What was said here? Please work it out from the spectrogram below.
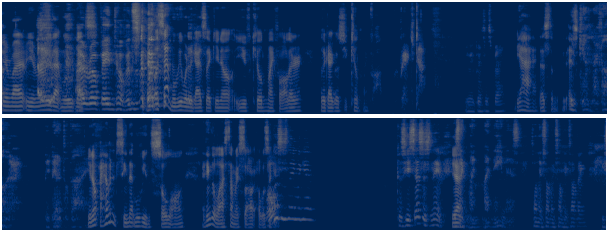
you remember, you remember that movie? I wrote Beethoven's. what, what's that movie where the guy's like, you know, you've killed my father? Where the guy goes, you killed my father. Prepare to die. You mean Princess Bride? Yeah, that's the movie. It's- killed my father. Prepare to die. you know, I haven't seen that movie in so long. I think the last time I saw it, I was what like, was his name again? Because he says his name. Yeah. He's like, my, my name is something, something, something, something. He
